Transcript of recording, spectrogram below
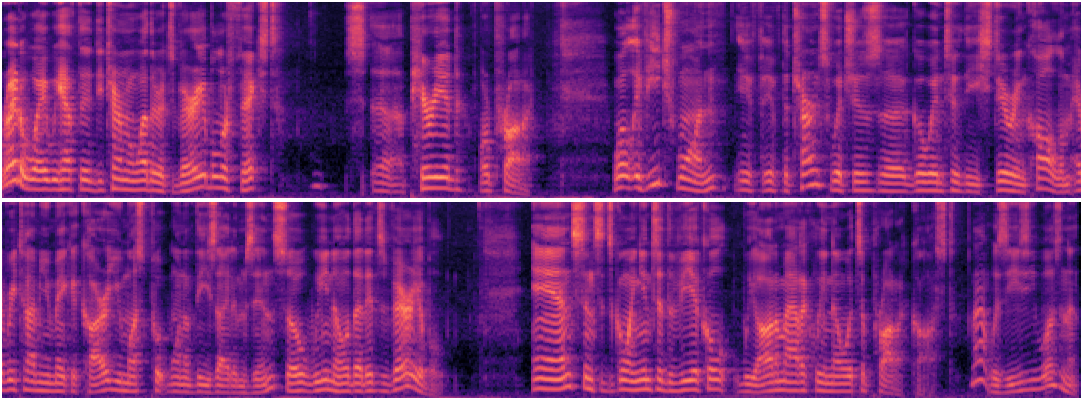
right away we have to determine whether it's variable or fixed, uh, period or product. Well, if each one, if, if the turn switches uh, go into the steering column, every time you make a car, you must put one of these items in, so we know that it's variable. And since it's going into the vehicle, we automatically know it's a product cost. That was easy, wasn't it?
